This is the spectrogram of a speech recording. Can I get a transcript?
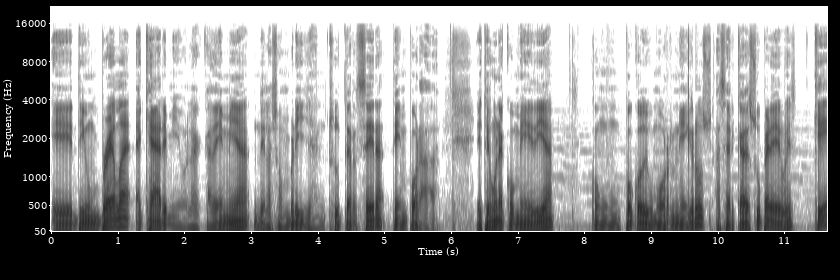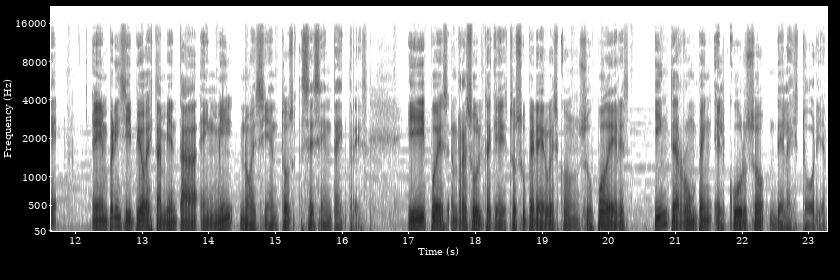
eh, The Umbrella Academy o la Academia de la Sombrilla en su tercera temporada. Esta es una comedia con un poco de humor negro acerca de superhéroes que en principio está ambientada en 1963. Y pues resulta que estos superhéroes con sus poderes interrumpen el curso de la historia.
